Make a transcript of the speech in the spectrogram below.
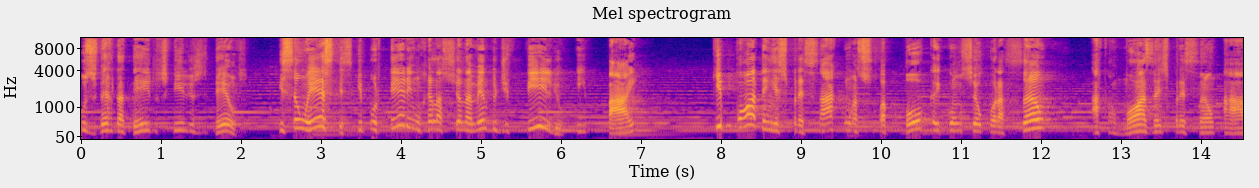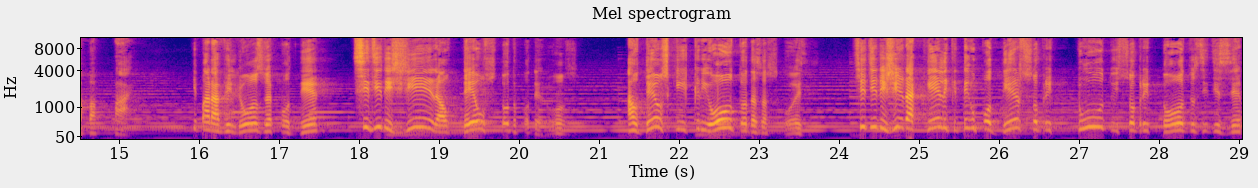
os verdadeiros filhos de Deus. E são estes que, por terem um relacionamento de filho e pai, que podem expressar com a sua boca e com o seu coração a famosa expressão Abba Pai. Que maravilhoso é poder se dirigir ao Deus Todo-Poderoso ao Deus que criou todas as coisas, se dirigir àquele que tem o poder sobre tudo e sobre todos e dizer:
